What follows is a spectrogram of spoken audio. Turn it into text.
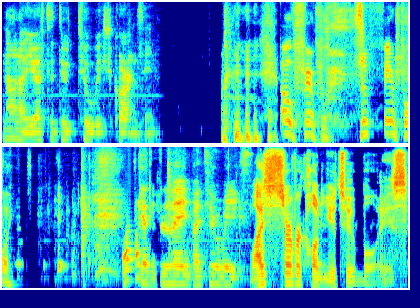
No, no, you have to do two weeks quarantine. Oh, fair point. It's a fair point. Get delayed by two weeks. Why is the server called YouTube Boys?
